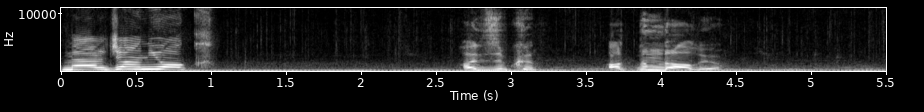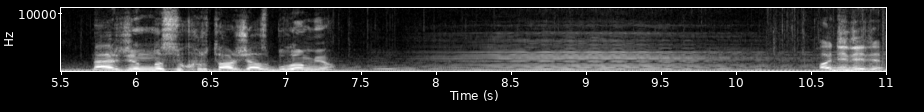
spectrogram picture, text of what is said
Mercan yok. Hadi Zıpkın. Aklım dağılıyor. Mercan'ı nasıl kurtaracağız bulamıyorum. Hadi dedim.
